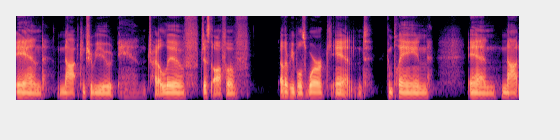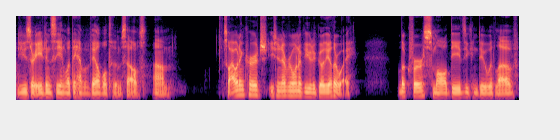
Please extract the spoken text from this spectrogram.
and not contribute and try to live just off of other people's work and complain and not use their agency and what they have available to themselves. Um, so I would encourage each and every one of you to go the other way. Look for small deeds you can do with love.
